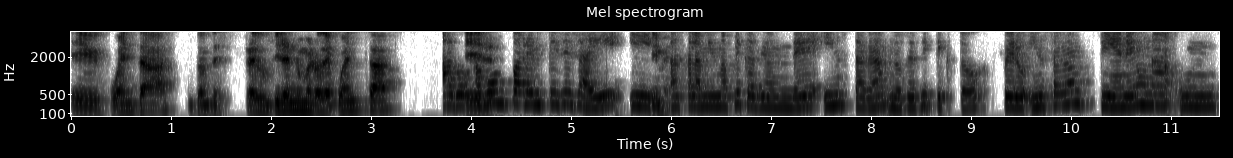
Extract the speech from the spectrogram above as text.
eh, cuentas, entonces reducir el número de cuentas. Hago, hago un paréntesis ahí y hasta la misma aplicación de Instagram, no sé si TikTok, pero Instagram tiene una, un,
